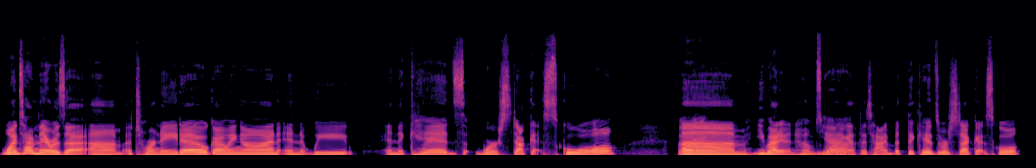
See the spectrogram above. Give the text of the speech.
One time there was a um, a tornado going on, and we and the kids were stuck at school. Okay. Um, you might have been homeschooling Yeah. at the time, but the kids were stuck at school.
